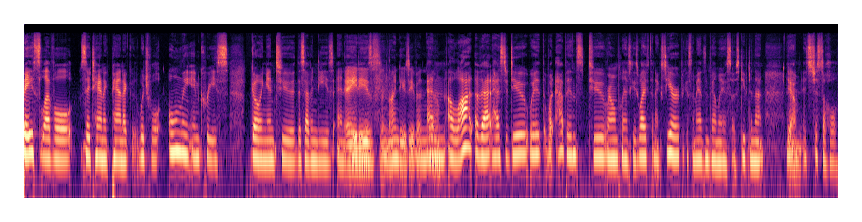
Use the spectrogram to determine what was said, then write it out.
base level satanic panic, which will only increase going into the 70s and 80s. 80s and 90s even. yeah. And a lot of that has to do with what happens to Roman Polanski's wife the next year because the Manson family is so steeped in that. Yeah. And it's just a whole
